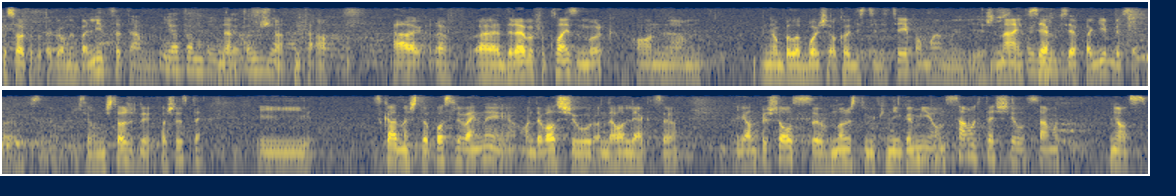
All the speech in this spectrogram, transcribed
поселок, тут огромная больница там. Я там был, да. я там жил. А, а, а Рэбе из Клойзенбург, он um, у него было больше около 10 детей, по-моему, и жена, и всех, всех погибли, всех, всех уничтожили фашисты. И сказано, что после войны он давал шиур, он давал лекцию, и он пришел с множеством книгами, он сам их тащил, сам их нес.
